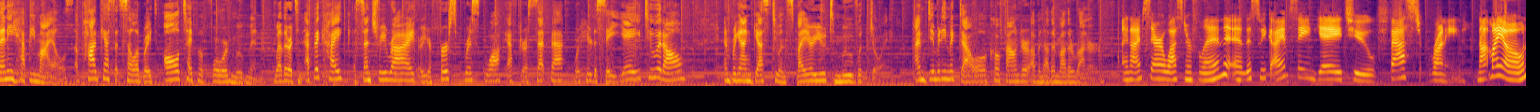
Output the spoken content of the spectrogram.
Many Happy Miles, a podcast that celebrates all type of forward movement. Whether it's an epic hike, a century ride, or your first brisk walk after a setback, we're here to say yay to it all and bring on guests to inspire you to move with joy. I'm Dimity McDowell, co-founder of Another Mother Runner. And I'm Sarah Wassner Flynn, and this week I am saying yay to fast running. Not my own,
